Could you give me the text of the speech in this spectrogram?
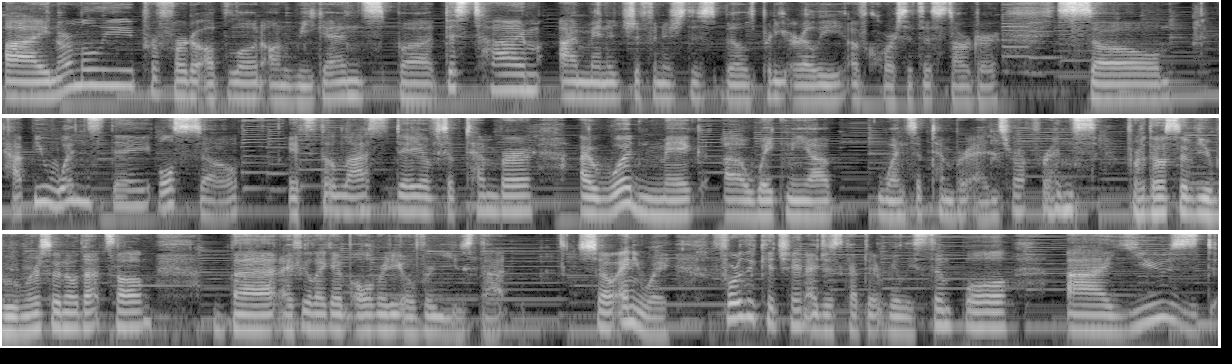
I normally prefer to upload on weekends, but this time I managed to finish this build pretty early. Of course, it's a starter. So happy Wednesday. Also, it's the last day of September. I would make a Wake Me Up When September Ends reference for those of you boomers who know that song, but I feel like I've already overused that. So anyway, for the kitchen, I just kept it really simple. I used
